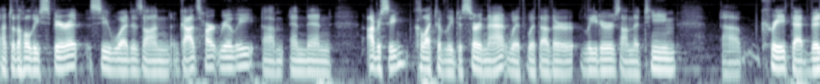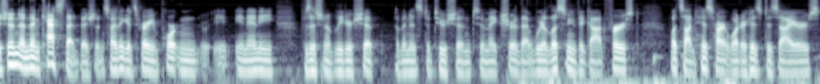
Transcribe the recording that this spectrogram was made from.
uh, to the Holy Spirit, see what is on God's heart really, um, and then obviously collectively discern that with with other leaders on the team. Uh, create that vision and then cast that vision. So I think it's very important in any position of leadership of an institution to make sure that we're listening to God first, what's on His heart, what are His desires,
